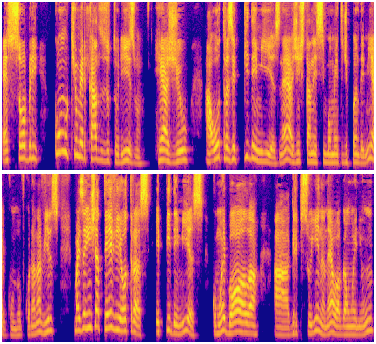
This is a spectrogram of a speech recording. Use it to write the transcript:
é sobre como que o mercado do turismo reagiu a outras epidemias, né? A gente está nesse momento de pandemia com o novo coronavírus, mas a gente já teve outras epidemias, como o ebola, a gripe suína, né, o H1N1,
